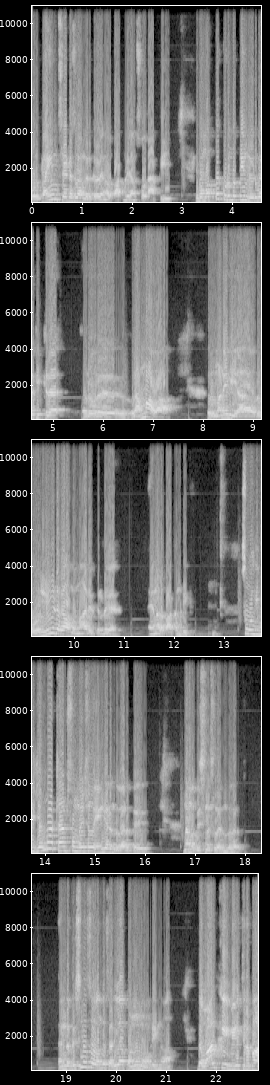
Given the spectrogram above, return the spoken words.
ஒரு பிரைம் ஸ்டேட்டஸ்ல அவங்க இருக்கிறத என்னால பார்க்க முடியாது. சோ ஹாப்பி இப்ப மொத்த குடும்பத்தையும் நிர்வகிக்கிற ஒரு ஒரு ஒரு அம்மாவா ஒரு மனைவியா ஒரு ஒரு லீடரா அவங்க மாறி இருக்கிறது என்னால பார்க்க முடியுது. சோ இது எல்லா டிரான்ஸ்ஃபர்மேஷனும் எங்க இருந்து வருது? நம்ம பிசினஸ்ல இருந்து வருது. இந்த பிசினஸ் வந்து சரியா பண்ணணும் அப்படின்னா இந்த வாழ்க்கை மிகச்சிறப்பா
